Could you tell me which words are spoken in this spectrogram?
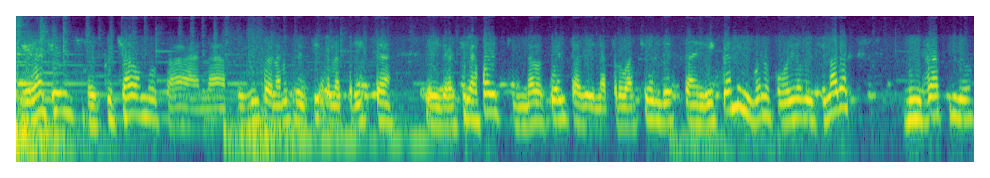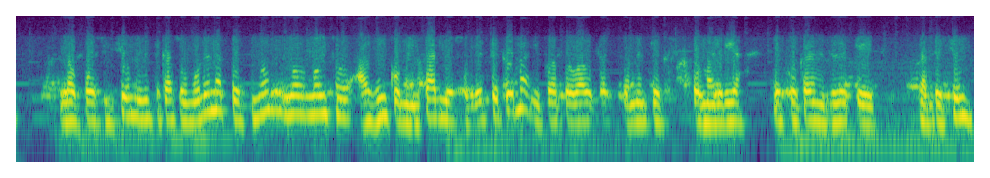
Gracias. Escuchábamos a la presidenta de la mesa directiva, la periodista eh, Graciela Juárez, quien daba cuenta de la aprobación de esta dictamen. Y bueno, como yo mencionaba, muy rápido la oposición, en este caso Morena, pues no, no, no hizo algún comentario sobre este tema y fue aprobado prácticamente por mayoría. Esto cabe mencionar que la sesión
